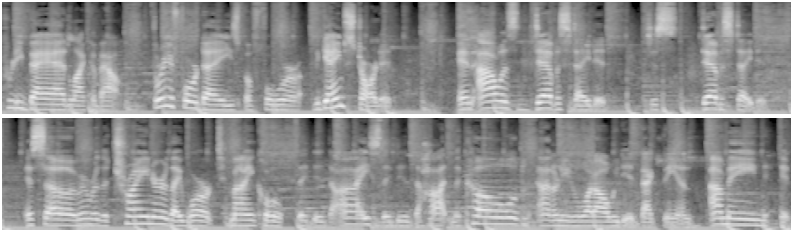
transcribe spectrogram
pretty bad, like about three or four days before the game started. And I was devastated, just devastated. And so I remember the trainer, they worked my ankle. They did the ice, they did the hot and the cold. I don't even know what all we did back then. I mean, it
